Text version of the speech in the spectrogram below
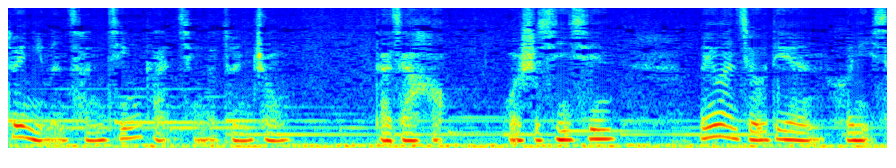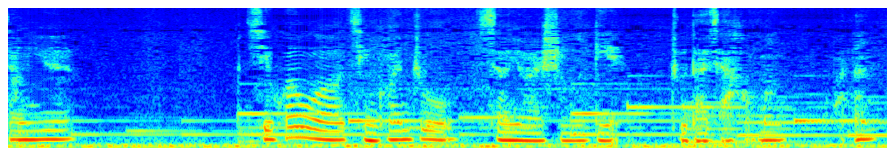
对你们曾经感情的尊重。大家好。我是欣欣，每晚九点和你相约。喜欢我，请关注“相约二十一点”。祝大家好梦，晚安。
